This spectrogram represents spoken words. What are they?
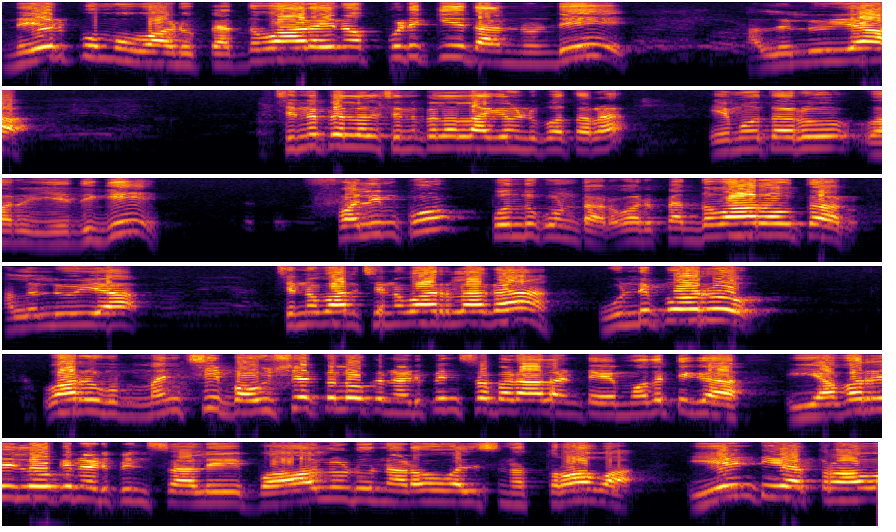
నేర్పుము. వాడు పెద్దవాడైనప్పటికీ దాని నుండి. హల్లెలూయా చిన్నపిల్లలు చిన్నపిల్లలాగే ఉండిపోతారా? ఏమవుతారు? వారు ఎదిగి ఫలింపు పొందుకుంటారు. వారు పెద్దవారు అవుతారు అల్లలుయ చిన్నవారు చిన్నవారులాగా ఉండిపోరు. వారు మంచి భవిష్యత్తులోకి నడిపించబడాలంటే మొదటిగా ఎవరిలోకి నడిపించాలి? బాలుడు నడవవలసిన త్రోవ. ఏంటి ఆ త్రోవ?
